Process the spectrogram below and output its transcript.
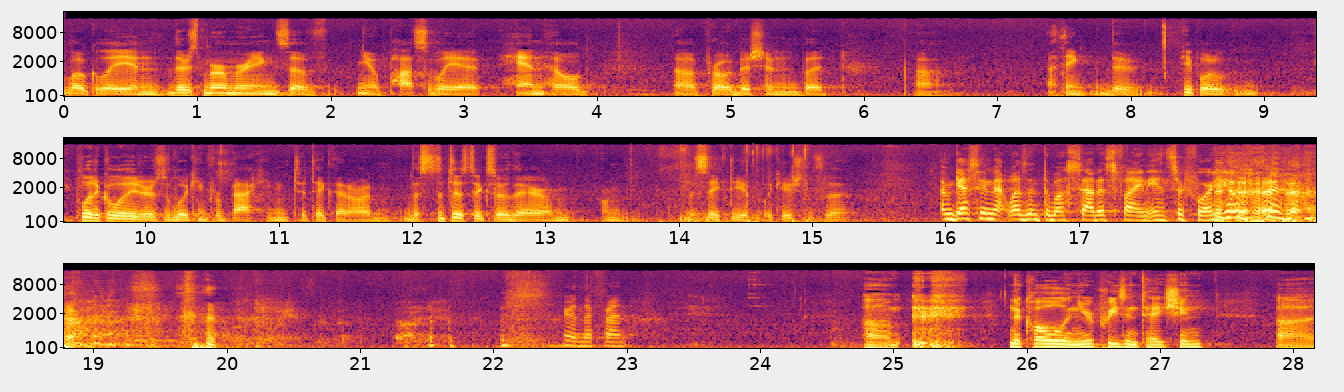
locally, and there's murmurings of, you know, possibly a handheld uh, prohibition, but uh, I think the people, political leaders are looking for backing to take that on. The statistics are there on, on the safety implications of that. I'm guessing that wasn't the most satisfying answer for you. You're in the front. Um, Nicole, in your presentation, uh,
